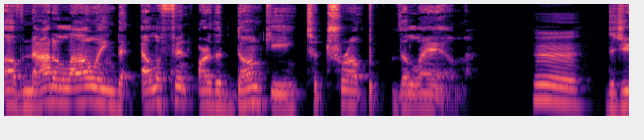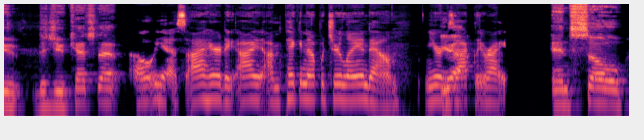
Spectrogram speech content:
of not allowing the elephant or the donkey to trump the lamb. Hmm. Did you did you catch that? Oh yes, I heard it. I I'm picking up what you're laying down. You're yeah. exactly right. And so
